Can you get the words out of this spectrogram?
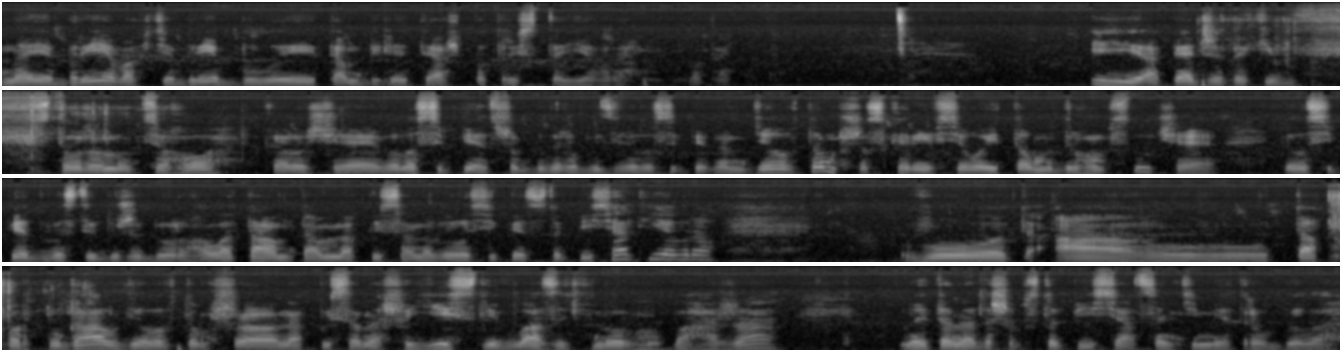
в ноябре, в октябре были там билеты аж по 300 евро. Вот так. І опять же таки в сторону цього, короче, велосипед. Що буде робити з велосипедом? Діло в тому, що, скорее всего, і в тому і другому случае велосипед вести дуже дорого. Латам там написано велосипед 150 євро. Вот. А о, так Португал, дело в том, что написано, что если влазить в норму багажа, но это надо, чтобы 150 сантиметров было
